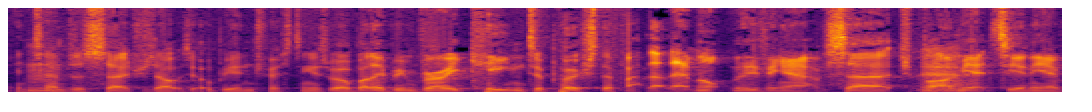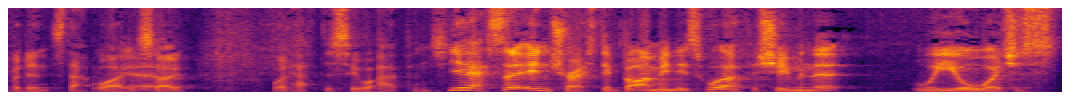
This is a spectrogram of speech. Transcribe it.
Mm. in terms of search results, it'll be interesting as well. But they've been very keen to push the fact that they're not moving out of search, but I'm yet to see any evidence that way. Yeah. So we'll have to see what happens. Yeah, so interesting. But I mean, it's worth assuming that we always just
